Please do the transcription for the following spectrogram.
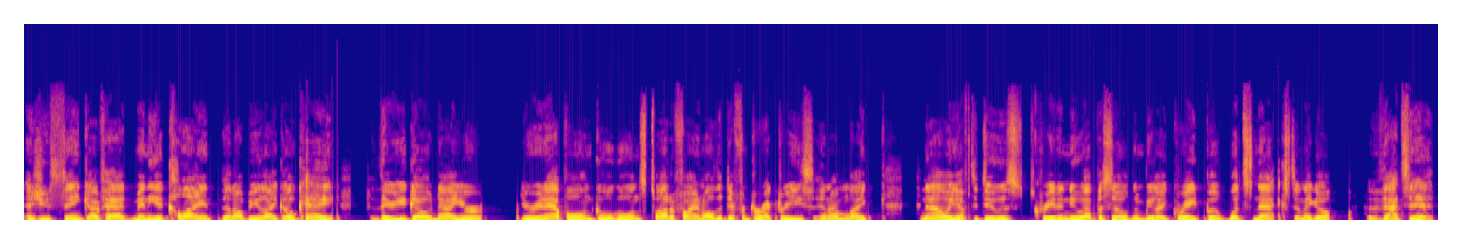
as you think. I've had many a client that I'll be like, okay, there you go. Now you're you're in Apple and Google and Spotify and all the different directories. And I'm like, now all you have to do is create a new episode and be like, great, but what's next? And I go, that's it.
